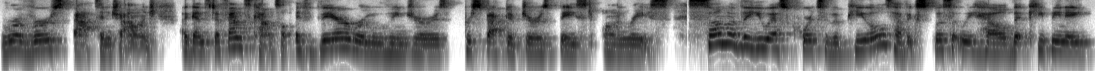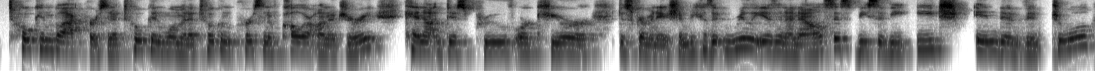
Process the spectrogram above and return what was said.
reverse Batson challenge against defense counsel if they're removing jurors, prospective jurors based on race. Some of the US courts of appeals have explicitly held that keeping a token black person, a token woman, a token person of color on a jury cannot disprove or cure discrimination because it really is an analysis vis a vis each individual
